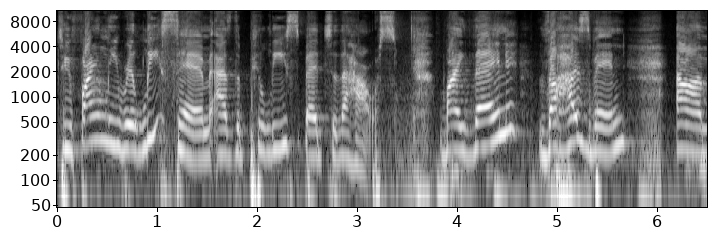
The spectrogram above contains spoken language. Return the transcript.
to finally release him as the police sped to the house. By then, the husband, um,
